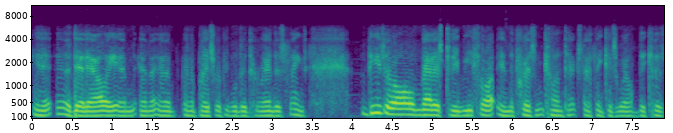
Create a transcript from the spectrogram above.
in a, dead alley and, and, and a, in a place where people did horrendous things. These are all matters to be rethought in the present context, I think, as well, because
